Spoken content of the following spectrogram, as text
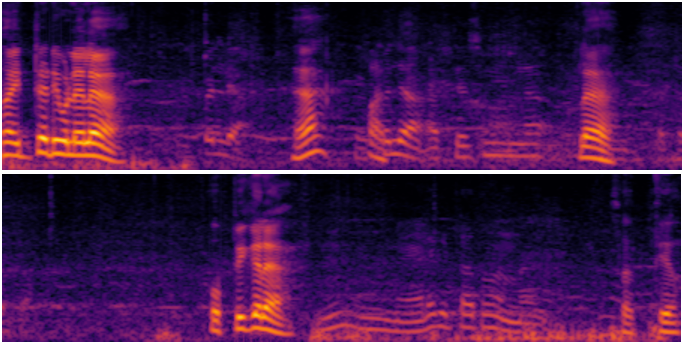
സൈറ്റ് അടിപൊളിയല്ലേ ഏ? അല്ലേ? ഒപ്പിക്കലേ? സത്യം.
